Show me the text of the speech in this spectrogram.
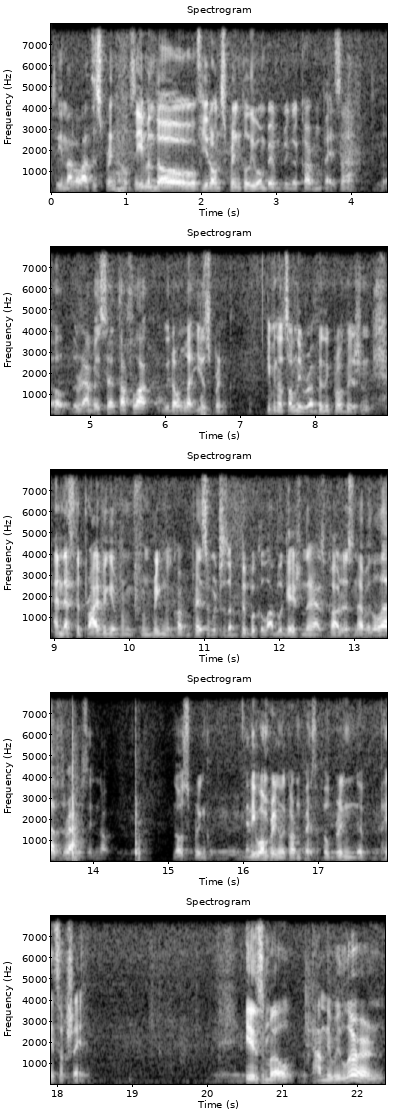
So you're not allowed to sprinkle. So even though if you don't sprinkle, you won't be able to bring a korban Pesach. Oh, the rabbi said, tough luck. We don't let you sprinkle. Even though it's only rabbinic prohibition, and that's depriving him from, from bringing a korban Pesach, which is a biblical obligation that has Kaddish. Nevertheless, the rabbi said, no, no sprinkle. And he won't bring the Korban Pesach, he'll bring a Pesach Sheni. Ismail, the time that we learn,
